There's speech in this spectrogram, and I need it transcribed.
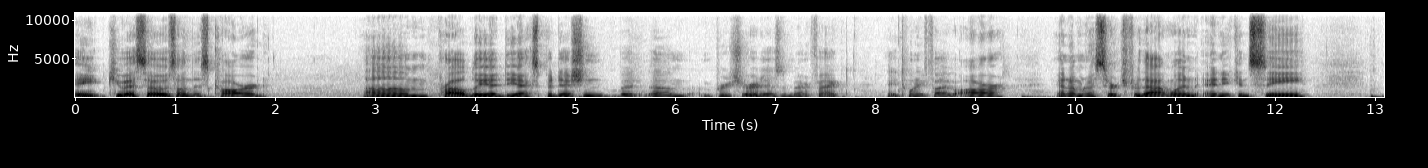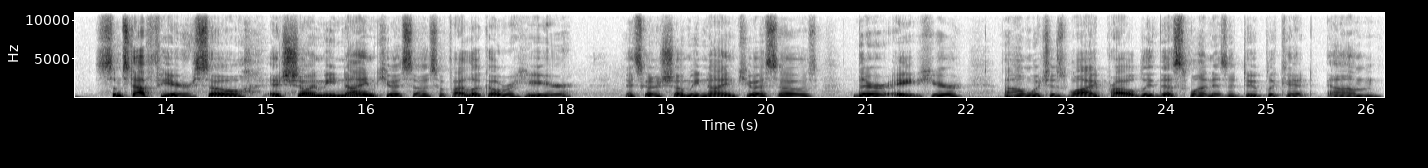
eight QSOs on this card. Um, probably a DXpedition, but um, I'm pretty sure it is, as a matter of fact. A25R. And I'm going to search for that one, and you can see some stuff here. So it's showing me nine QSOs. So if I look over here, it's going to show me nine QSOs. There are eight here, um, which is why probably this one is a duplicate um,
